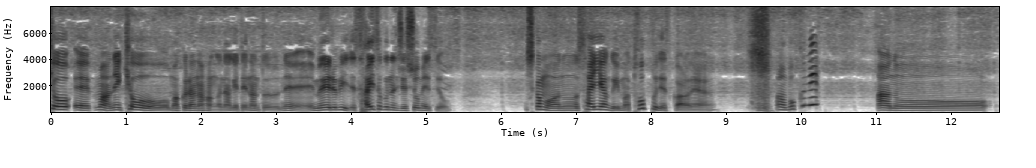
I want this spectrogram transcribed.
今日、え、まあね、今日、マクラナハンが投げて、なんとね、MLB で最速の10勝目ですよ。しかも、あの、サイ・ヤング今トップですからね。あの僕ね、あのー、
